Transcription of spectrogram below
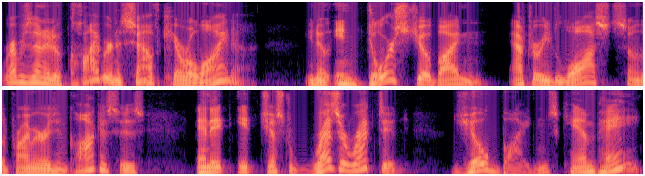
Representative Clyburn of South Carolina, you know, endorsed Joe Biden after he lost some of the primaries and caucuses. And it, it just resurrected Joe Biden's campaign.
